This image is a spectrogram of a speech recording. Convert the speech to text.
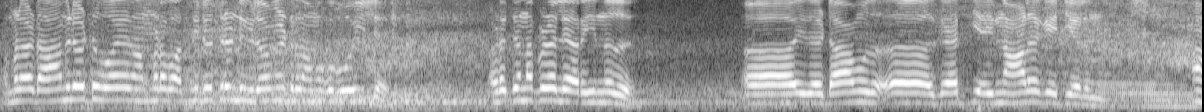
നമ്മൾ ആ ഡാമിലോട്ട് പോയ നമ്മുടെ പത്തിരുപത്തിരണ്ട് കിലോമീറ്റർ നമുക്ക് പോയില്ലേ? അവിടെ ചെന്നപ്പോഴല്ലേ അറിയുന്നത്? ഇത് ഡാം കയറ്റി ആളെ കയറ്റിയായിരുന്നു ആ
